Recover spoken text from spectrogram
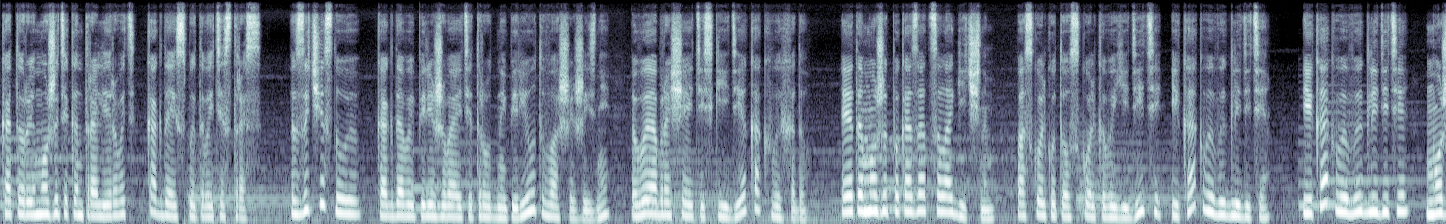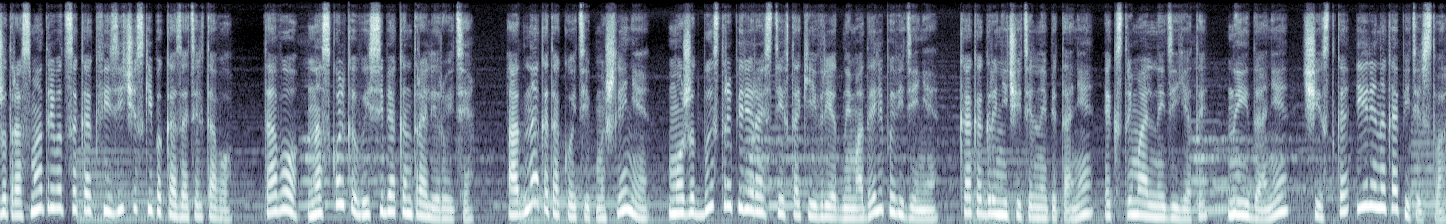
которые можете контролировать, когда испытываете стресс? Зачастую, когда вы переживаете трудный период в вашей жизни, вы обращаетесь к еде как к выходу. Это может показаться логичным, поскольку то, сколько вы едите и как вы выглядите. И как вы выглядите может рассматриваться как физический показатель того, того, насколько вы себя контролируете. Однако такой тип мышления может быстро перерасти в такие вредные модели поведения, как ограничительное питание, экстремальные диеты, наедание, чистка или накопительство.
